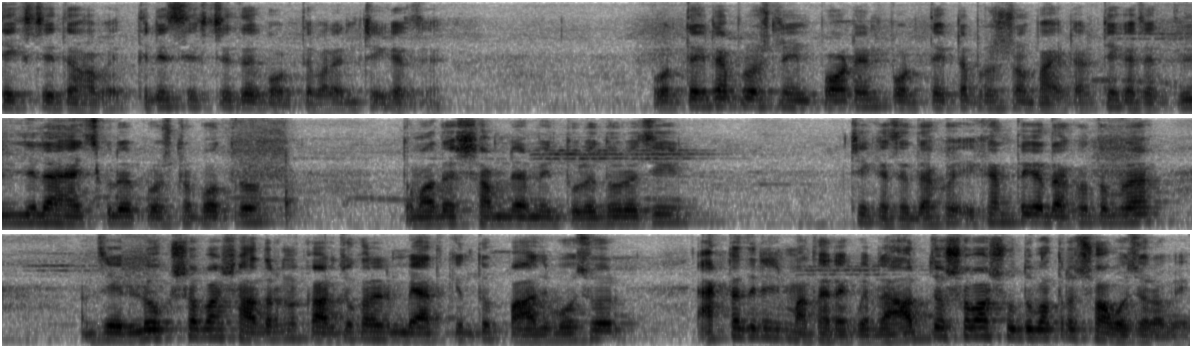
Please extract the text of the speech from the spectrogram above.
সিক্সটিতে হবে। থ্রি সিক্সটিতে করতে পারেন, ঠিক আছে? প্রত্যেকটা প্রশ্ন ইম্পর্টেন্ট প্রত্যেকটা প্রশ্ন ভাইটাল ঠিক আছে? তিন জেলা হাই স্কুলের প্রশ্নপত্র তোমাদের সামনে আমি তুলে ধরেছি, ঠিক আছে? দেখো, এখান থেকে দেখো তোমরা যে লোকসভা সাধারণ কার্যকালের মেয়াদ কিন্তু পাঁচ বছর। একটা জিনিস মাথায় রাখবে, রাজ্যসভা শুধুমাত্র ছ বছর হবে।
